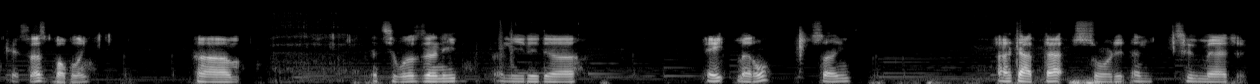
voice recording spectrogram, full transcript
okay so that's bubbling. Um let's see what else did I need I needed uh, eight metal. So I got that sorted and two magic.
